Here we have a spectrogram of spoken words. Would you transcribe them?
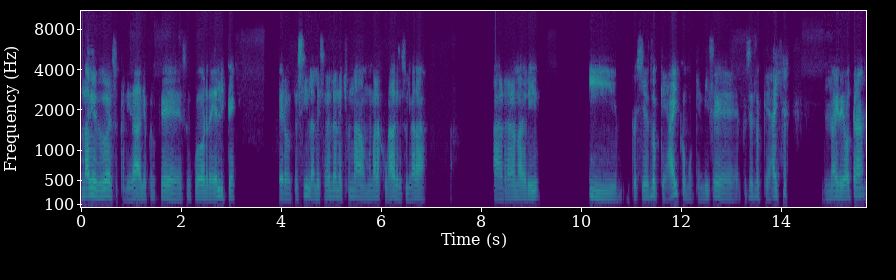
nadie duda de su calidad. Yo creo que es un jugador de élite, pero pues sí, las lesiones le han hecho una muy mala jugada desde su llegada al Real Madrid. Y pues si es lo que hay, como quien dice, pues es lo que hay. no hay de otra.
